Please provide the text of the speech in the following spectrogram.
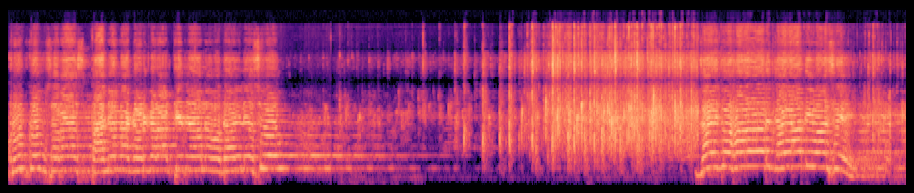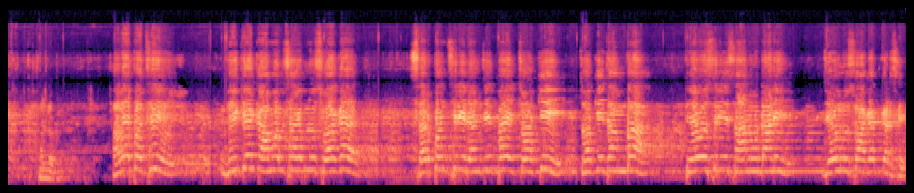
ખૂબ ખૂબ સરસ તાલીઓના ગડગડાટથી તેઓને વધાવી લેશું. જય જોહાર જય આદિવાસી. હલો. હવે પછી વીકે કામલ સાહેબનું સ્વાગત. સરપંચ શ્રી રણજીતભાઈ ચોકી ચોકી જાંબા તેઓ શ્રી સાન ઉડાણી જેઓનું સ્વાગત કરશે.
